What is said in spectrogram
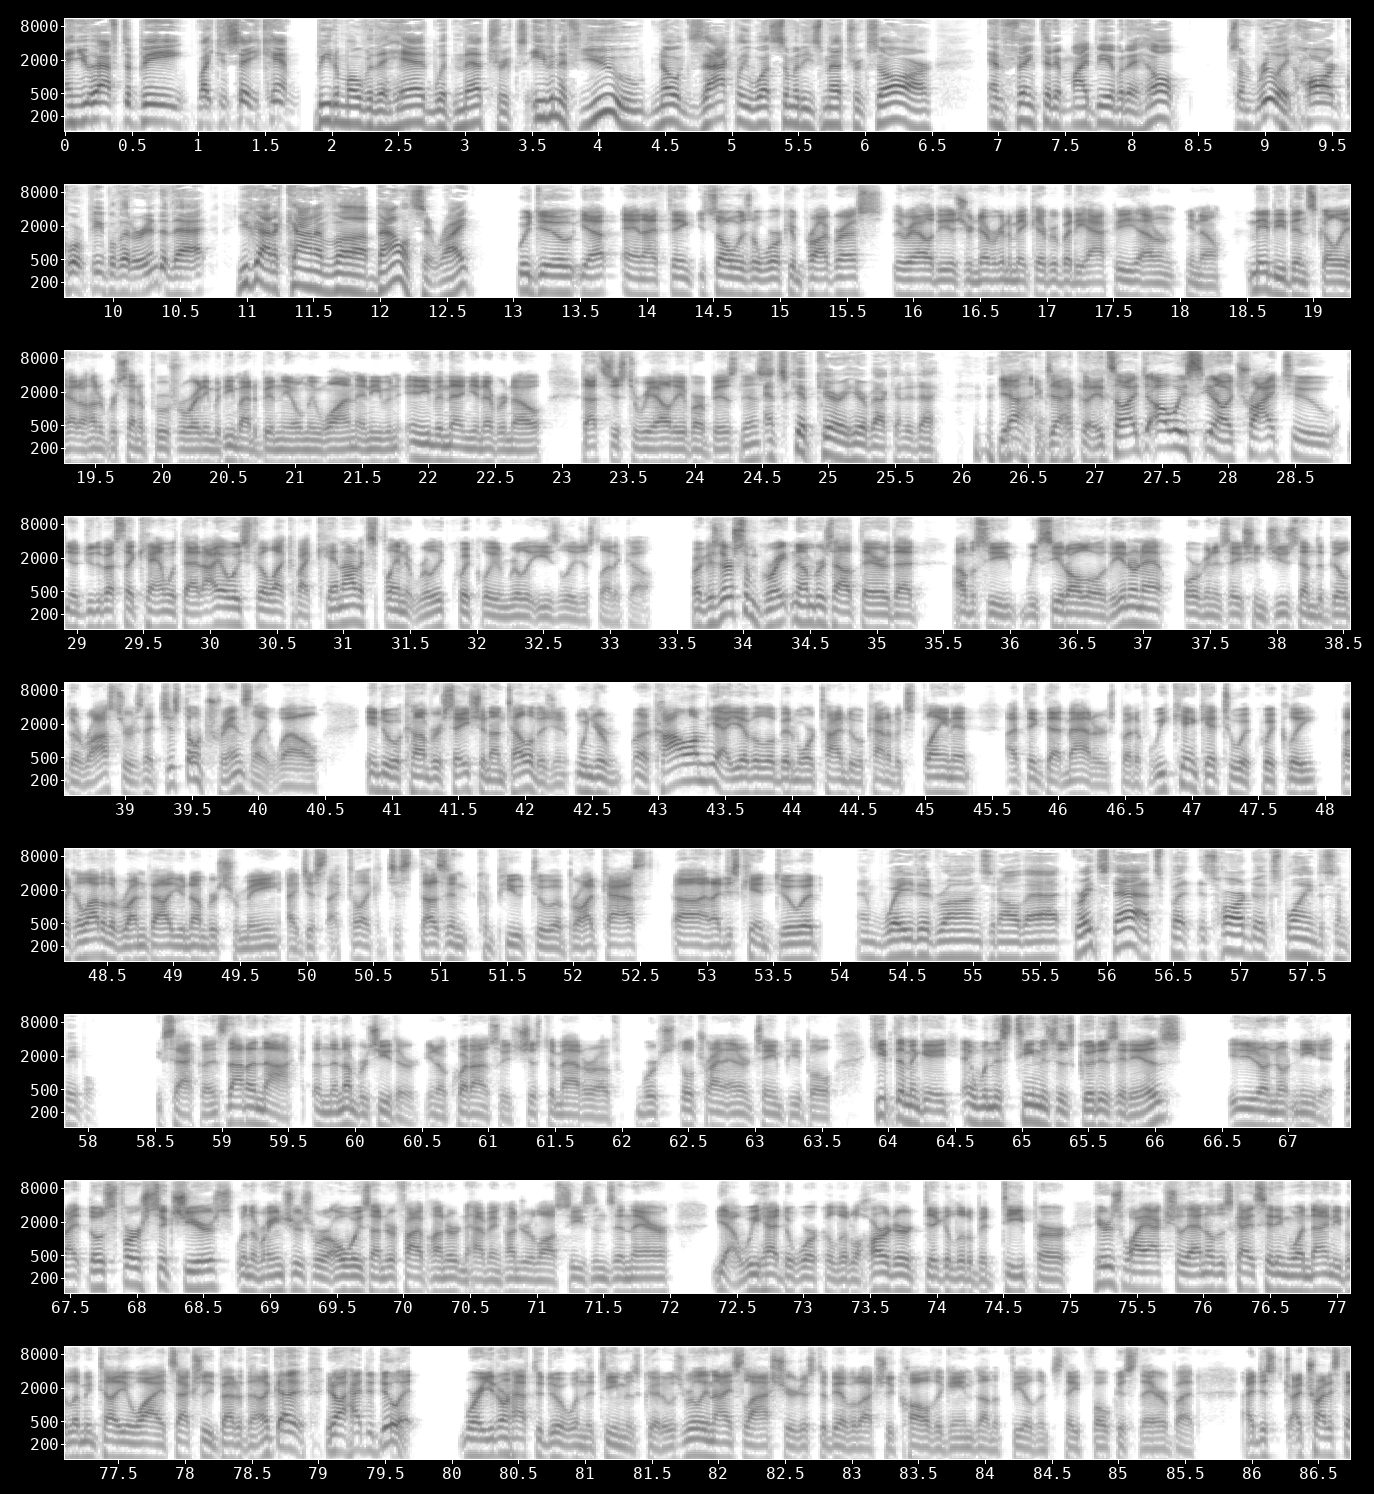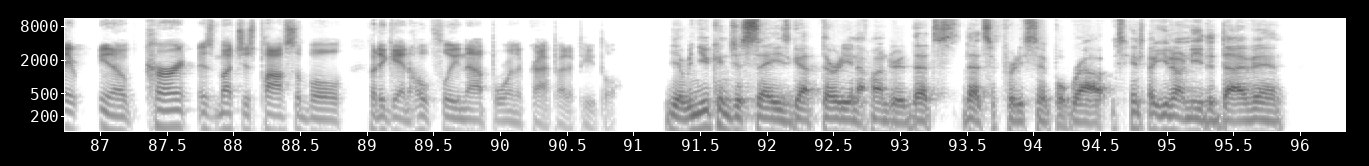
And you have to be, like you say, you can't beat them over the head with metrics, even if you know exactly what some of these metrics are and think that it might be able to help some really hardcore people that are into that. You got to kind of uh, balance it, right? We do, yeah. And I think it's always a work in progress. The reality is you're never going to make everybody happy. I don't, you know, maybe Vince Scully had 100% approval rating, but he might have been the only one. And even, and even then, you never know. That's just the reality of our business. And Skip Caray here back in the day. Yeah, exactly. And so I always, you know, I try to, you know, do the best I can with that. I always feel like if I cannot explain it really quickly and really easily, just let it go. Right. Because there's some great numbers out there that obviously we see it all over the internet. Organizations use them to build their rosters that just don't translate well into a conversation on television. When you're a column, yeah, you have a little bit more time to kind of explain it. I think that matters. But if we can't get to it quickly, like a lot of the run value numbers for me, I just I feel like it just doesn't compute to a broadcast, uh, and I just can't do it. And weighted runs and all that, great stats, but it's hard to explain to some people. Exactly. It's not a knock on the numbers either. You know, quite honestly, it's just a matter of we're still trying to entertain people, keep them engaged. And when this team is as good as it is, you don't need it, right? Those first six years when the Rangers were always under 500 and having 100 loss seasons in there, yeah, we had to work a little harder, dig a little bit deeper. Here's why actually, I know this guy's hitting 190, but let me tell you why it's actually better than, like, I, you know, I had to do it where you don't have to do it when the team is good. It was really nice last year just to be able to actually call the games on the field and stay focused there. But I just I try to stay you know current as much as possible. But again, hopefully not boring the crap out of people. Yeah, when you can just say he's got thirty and hundred, that's that's a pretty simple route. You know, you don't need to dive in.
